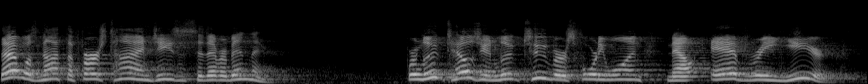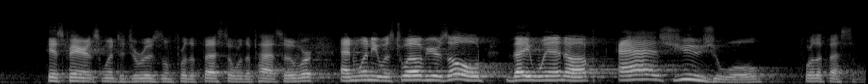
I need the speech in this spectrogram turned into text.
that was not the first time Jesus had ever been there. For Luke tells you in Luke 2, verse 41 now every year his parents went to Jerusalem for the festival of the Passover, and when he was 12 years old, they went up as usual for the festival.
